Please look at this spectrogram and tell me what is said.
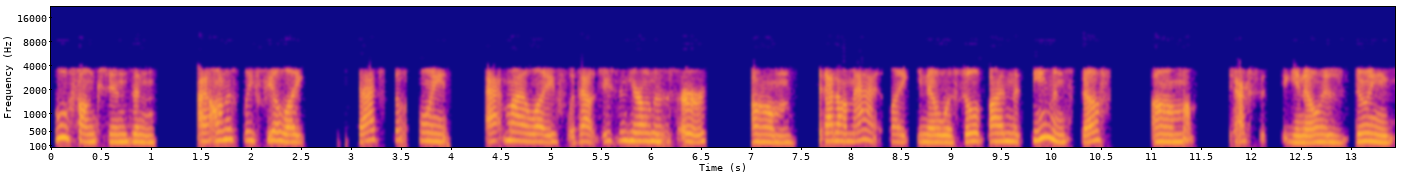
school functions. And I honestly feel like that's the point at my life without Jason here on this earth um, that I'm at. Like you know, with Philip buying the team and stuff. Um, Jackson, you know, is doing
